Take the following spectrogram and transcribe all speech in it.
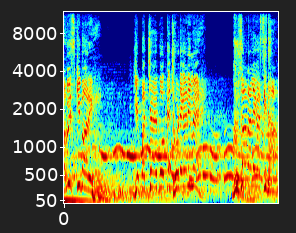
اب اس کی باری۔ یہ بچہ ہے بول کے چھوڑے گا نہیں میں۔ گھسا ڈالے گا سیدھا۔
